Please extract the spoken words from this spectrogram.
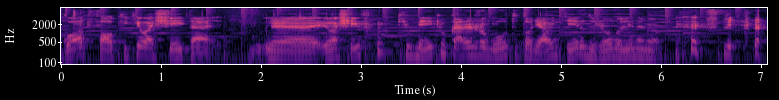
Godfall, o que, que eu achei, tá? É, eu achei que meio que o cara jogou o tutorial inteiro do jogo ali, né, meu? Explica.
